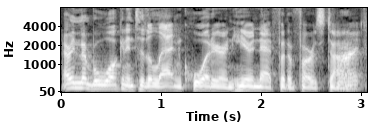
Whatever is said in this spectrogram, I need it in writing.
I remember walking into the Latin Quarter and hearing that for the first time. Right.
